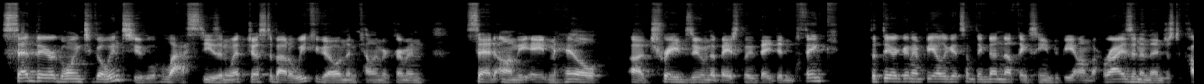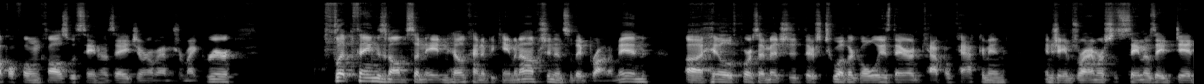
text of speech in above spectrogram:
said they were going to go into last season with just about a week ago, and then Kelly McCrimmon said on the Adin Hill uh, trade Zoom that basically they didn't think that they're going to be able to get something done. Nothing seemed to be on the horizon. And then just a couple phone calls with San Jose general manager Mike Grier flipped things, and all of a sudden Adin Hill kind of became an option. And so they brought him in. Uh, Hill, of course, I mentioned there's two other goalies there, and Kaapo Kähkönen and James Reimer. So San Jose did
